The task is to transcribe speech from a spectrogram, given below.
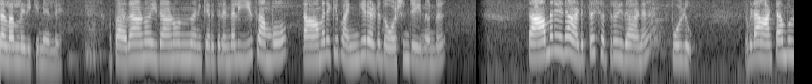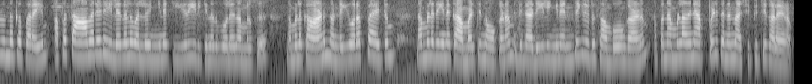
കളറിലിരിക്കുന്നതല്ലേ അപ്പോൾ അതാണോ ഇതാണോ എന്നൊന്നും എനിക്കറിയത്തില്ല. എന്തായാലും ഈ സംഭവം താമരയ്ക്ക് ഭയങ്കരമായിട്ട് ദോഷം ചെയ്യുന്നുണ്ട്. താമരയുടെ അടുത്ത ശത്രു ഇതാണ് പുഴു. ഇവിടെ ആട്ടാമ്പുഴു എന്നൊക്കെ പറയും. അപ്പോൾ താമരയുടെ ഇലകൾ വല്ലതും ഇങ്ങനെ കീറിയിരിക്കുന്നത് പോലെ നമ്മൾക്ക് നമ്മൾ കാണുന്നുണ്ടെങ്കിൽ ഉറപ്പായിട്ടും നമ്മളിതിങ്ങനെ കമഴ്ത്തി നോക്കണം. ഇതിന്റെ അടിയിൽ ഇങ്ങനെ എന്തെങ്കിലും ഒരു സംഭവം കാണും. അപ്പോൾ നമ്മൾ അതിനെ അപ്പോഴും തന്നെ നശിപ്പിച്ച് കളയണം.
